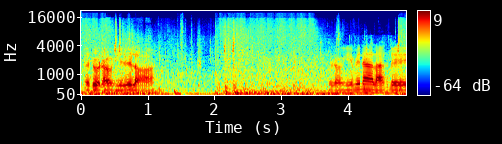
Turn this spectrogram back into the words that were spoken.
แล้วโดนเอาอย่างนี้เลยเหรอโดนเอาอย่างนี้ไม่น่ารักเลย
